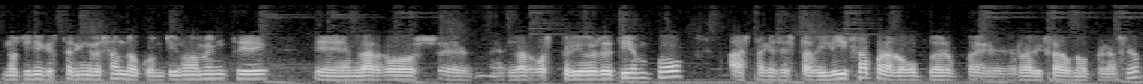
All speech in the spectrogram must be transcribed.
no tiene que estar ingresando continuamente en largos, en largos periodos de tiempo hasta que se estabiliza para luego poder eh, realizar una operación.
